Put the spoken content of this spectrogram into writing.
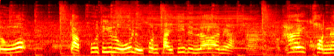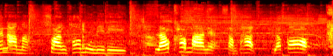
รู้กับผู้ที่รู้หรือคุณไปที่ดีลเลอร์เนี่ยอ่าครับ ให้คนแนะนำอะฟังข้อมูลดีครับ ๆ แล้วเข้ามาเนี่ยสัมผัสแล้วก็ท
